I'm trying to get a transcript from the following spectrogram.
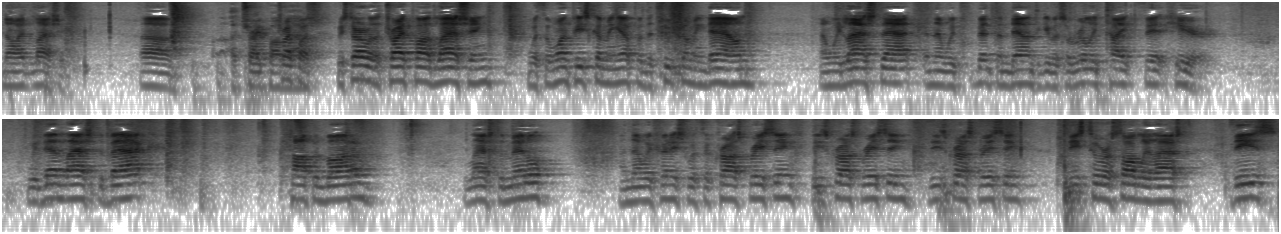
no, it lashing. Uh, A tripod. tripod. lash. We started with a tripod lashing with the one piece coming up and the two coming down. And we lashed that and then we bent them down to give us a really tight fit here. We then lashed the back, top and bottom, lashed the middle, and then we finished with the cross bracing, these cross bracing, these cross bracing. These two are solidly lashed. These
